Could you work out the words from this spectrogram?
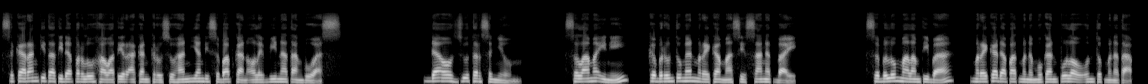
sekarang kita tidak perlu khawatir akan kerusuhan yang disebabkan oleh binatang buas. Dao Zu tersenyum. Selama ini, keberuntungan mereka masih sangat baik. Sebelum malam tiba, mereka dapat menemukan pulau untuk menetap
